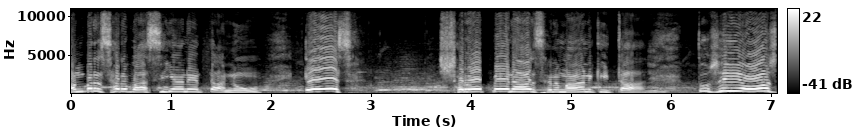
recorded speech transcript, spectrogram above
ਅੰਮ੍ਰਿਤਸਰ ਵਾਸੀਆਂ ਨੇ ਤੁਹਾਨੂੰ ਇਸ ਸਰੋਪੇ ਨਾਲ ਸਨਮਾਨ ਕੀਤਾ। ਤੁਸੀਂ ਉਸ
